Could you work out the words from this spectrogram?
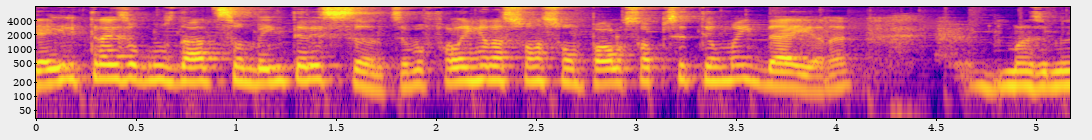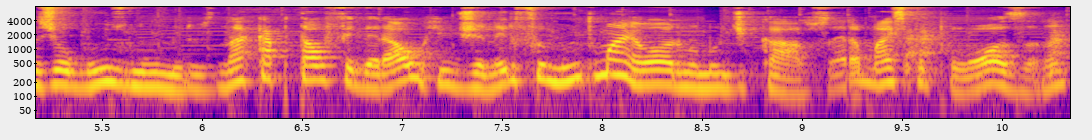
e aí ele traz alguns dados que são bem interessantes. Eu vou falar em relação a São Paulo só para você ter uma ideia, né? Mais ou menos de alguns números. Na capital federal, o Rio de Janeiro, foi muito maior o número de casos, era mais populosa, né?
